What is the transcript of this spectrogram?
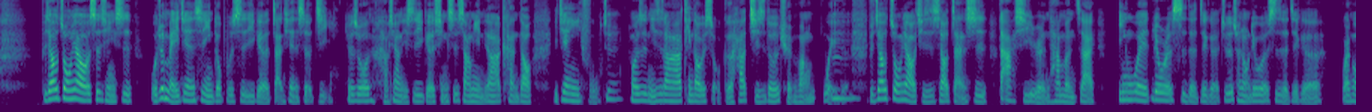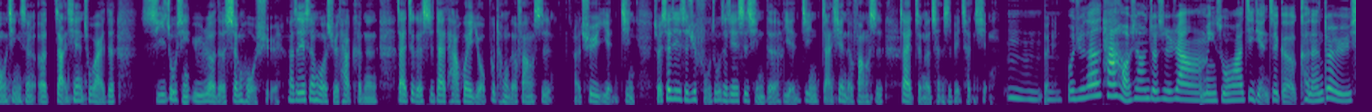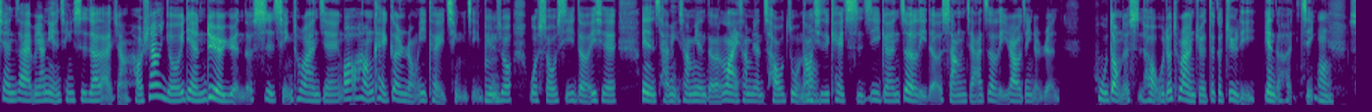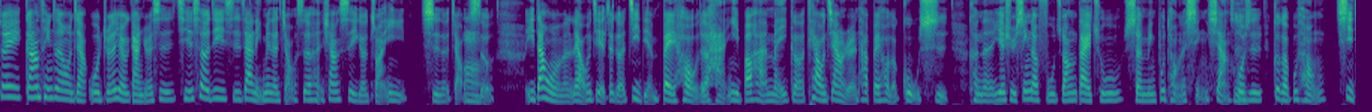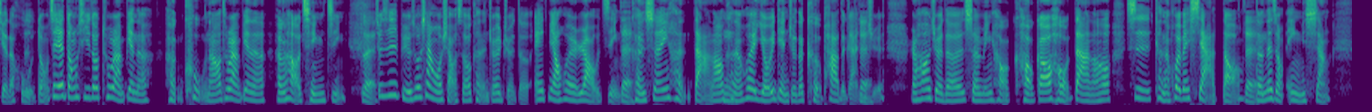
比较重要的事情是，我觉得每一件事情都不是一个展现设计，就是说，好像你是一个形式上面，你让他看到一件衣服，对，或者是你是让他听到一首歌，它其实都是全方位的。嗯、比较重要其实是要展示大西人他们在因为六二四的这个，就是传统六二四的这个关公庆生而展现出来的习住行娱乐的生活学。那这些生活学，它可能在这个时代，它会有不同的方式。呃，去演进，所以设计师去辅助这件事情的演进展现的方式，在整个城市被呈现。嗯嗯，对，我觉得它好像就是让民俗文化祭典这个，可能对于现在比较年轻世代来讲，好像有一点略远的事情，突然间我好像可以更容易可以亲近。比如说我熟悉的一些电子产品上面的 LINE 上面的操作，然后其实可以实际跟这里的商家、这里绕境的人。互动的时候，我就突然觉得这个距离变得很近。嗯，所以刚刚听郑总讲，我觉得有个感觉是，其实设计师在里面的角色很像是一个转译师的角色。嗯一旦我们了解这个祭典背后的含义，包含每一个跳将人他背后的故事，可能也许新的服装带出神明不同的形象，或是各个不同细节的活动，这些东西都突然变得很酷，然后突然变得很好亲近。对，就是比如说像我小时候可能就会觉得，哎，庙会绕境，对，可能声音很大，然后可能会有一点觉得可怕的感觉，然后觉得神明好好高好大，然后是可能会被吓到的那种印象。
